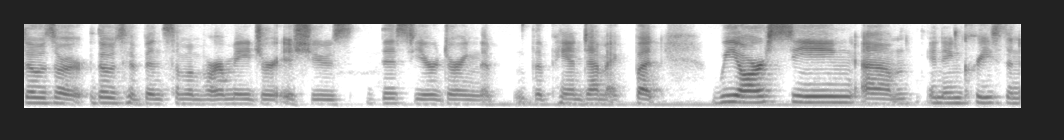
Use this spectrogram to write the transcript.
those are those have been some of our major issues this year during the the pandemic. But we are seeing um, an increase in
